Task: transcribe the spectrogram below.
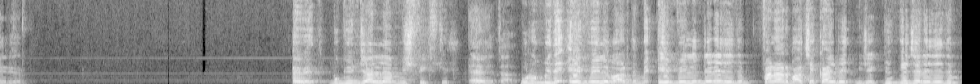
veriyorum. Evet. Bu güncellenmiş fikstür. Evet abi. Bunun bir de evveli var değil mi? Evvelinde ne dedim? Fenerbahçe kaybetmeyecek. Dün gece ne dedim?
